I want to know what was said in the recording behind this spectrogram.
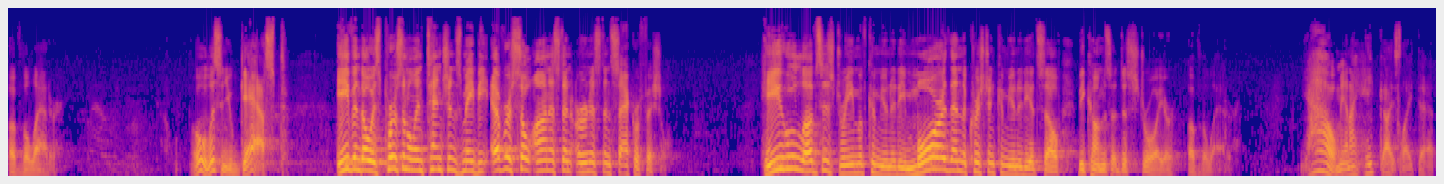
of the latter. Oh, listen, you gasped even though his personal intentions may be ever so honest and earnest and sacrificial. He who loves his dream of community more than the Christian community itself becomes a destroyer of the latter. Yow, man, I hate guys like that.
